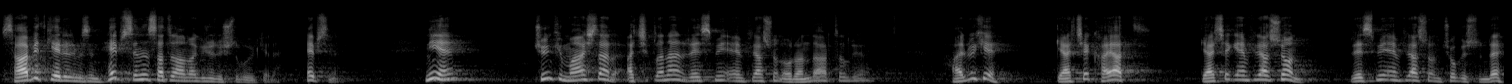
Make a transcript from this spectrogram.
sabit gelirimizin hepsinin satın alma gücü düştü bu ülkede. Hepsinin. Niye? Çünkü maaşlar açıklanan resmi enflasyon oranında artırılıyor. Halbuki gerçek hayat, gerçek enflasyon, resmi enflasyonun çok üstünde.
